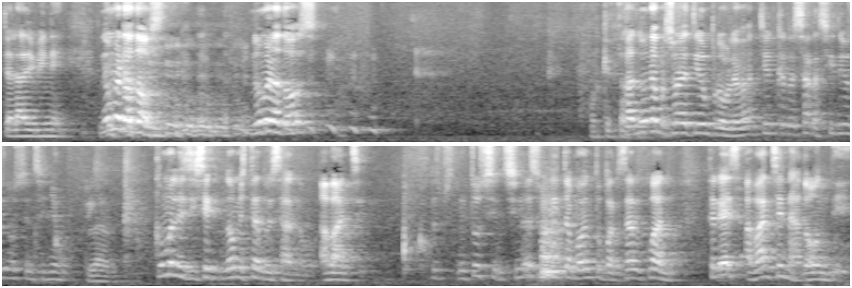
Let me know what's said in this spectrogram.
Te la adiviné. Número dos. Número dos, Porque cuando una persona tiene un problema, tiene que rezar. Así Dios nos enseñó. Claro. ¿Cómo les dice, no me están rezando, avancen? Pues, entonces, si, no es ahorita momento para rezar, ¿cuándo? Tres, avancen a dónde.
